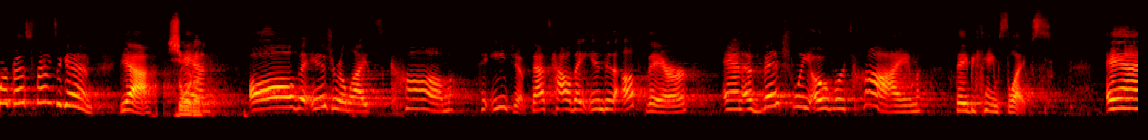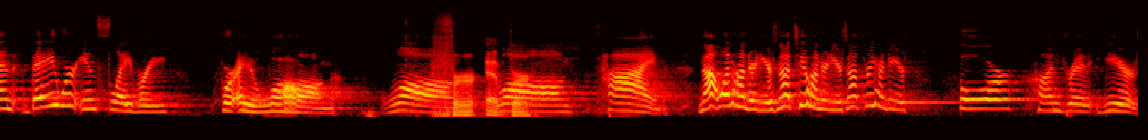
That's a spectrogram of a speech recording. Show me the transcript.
we're best friends again. Yeah. Sorta. And all the Israelites come to Egypt. That's how they ended up there. And eventually, over time, they became slaves. And they were in slavery for a long, long, Forever. long time. Not 100 years, not 200 years, not 300 years, 400 years.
